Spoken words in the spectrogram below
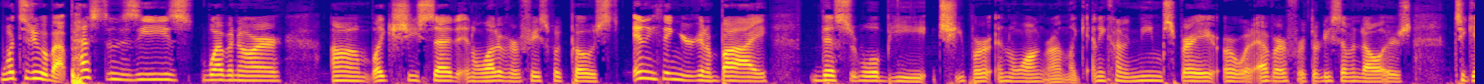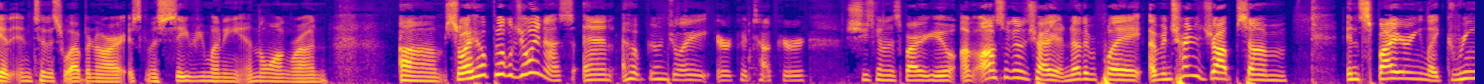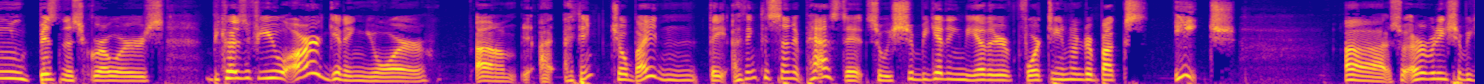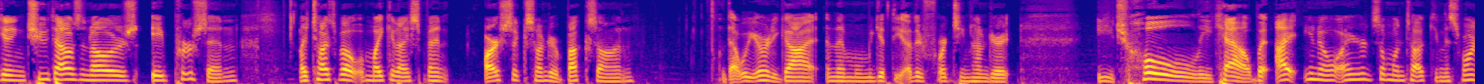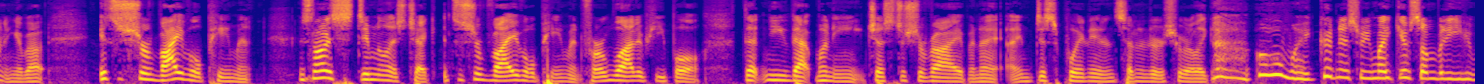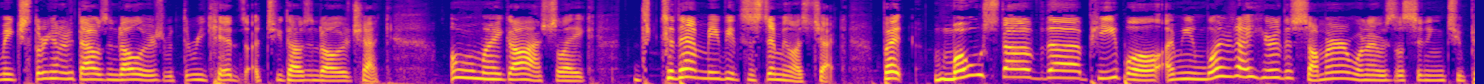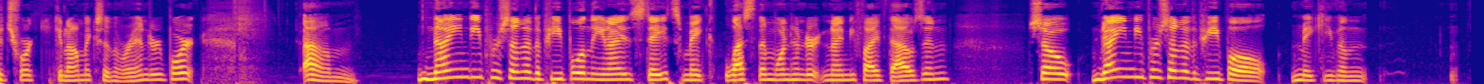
what to do about pest and disease webinar. Um, like she said in a lot of her Facebook posts, anything you're going to buy this will be cheaper in the long run. Like any kind of neem spray or whatever for $37 to get into this webinar is going to save you money in the long run. Um, so I hope you'll join us and I hope you enjoy Erica Tucker. She's going to inspire you. I'm also going to try another play. I've been trying to drop some inspiring like green business growers because if you are getting your um, I, I think Joe Biden, they, I think the Senate passed it, so we should be getting the other fourteen hundred bucks each. Uh, so everybody should be getting two thousand dollars a person. I talked about what Mike and I spent our six hundred bucks on that we already got, and then when we get the other fourteen hundred each, holy cow! But I, you know, I heard someone talking this morning about it's a survival payment it's not a stimulus check. It's a survival payment for a lot of people that need that money just to survive. And I, I'm disappointed in senators who are like, oh my goodness, we might give somebody who makes $300,000 with three kids a $2,000 check. Oh my gosh. Like, to them, maybe it's a stimulus check. But most of the people, I mean, what did I hear this summer when I was listening to Pitchfork Economics and the Rand Report? um, 90% of the people in the United States make less than 195,000. So 90% of the people make even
